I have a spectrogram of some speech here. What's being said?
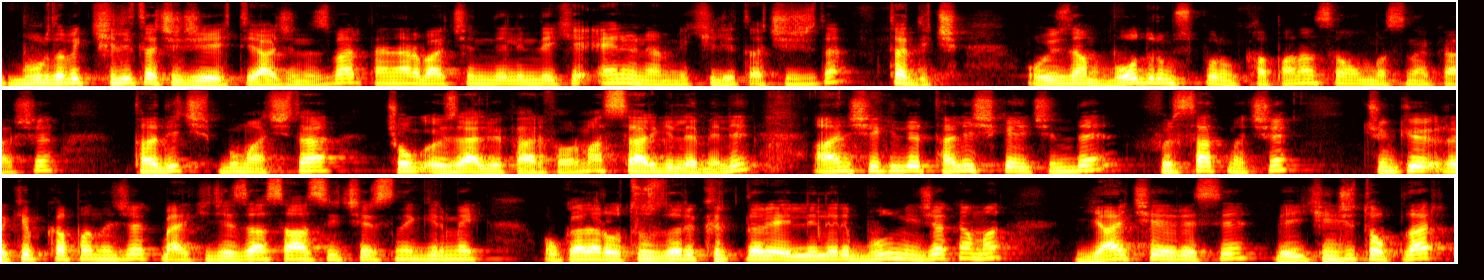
burada bir kilit açıcıya ihtiyacınız var. Fenerbahçe'nin elindeki en önemli kilit açıcı da Tadic. O yüzden Bodrumspor'un kapanan savunmasına karşı Tadic bu maçta çok özel bir performans sergilemeli. Aynı şekilde Talişka için de fırsat maçı. Çünkü rakip kapanacak. Belki ceza sahası içerisine girmek o kadar 30'ları, 40'ları, 50'leri bulmayacak ama yay çevresi ve ikinci toplar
